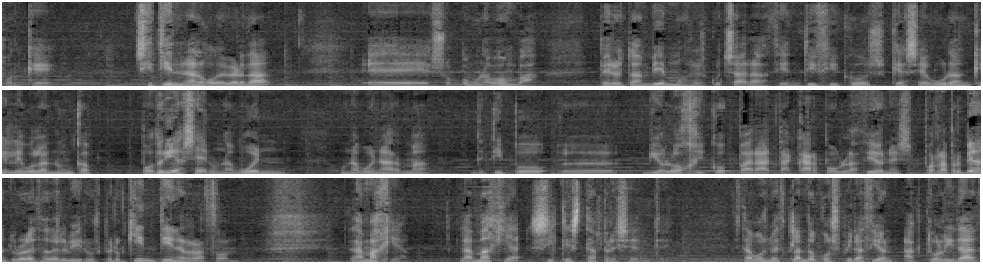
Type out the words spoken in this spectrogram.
porque si tienen algo de verdad, eh, son como una bomba. Pero también vamos a escuchar a científicos que aseguran que el ébola nunca podría ser una, buen, una buena arma de tipo eh, biológico para atacar poblaciones, por la propia naturaleza del virus. Pero ¿quién tiene razón? La magia. La magia sí que está presente. Estamos mezclando conspiración, actualidad,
